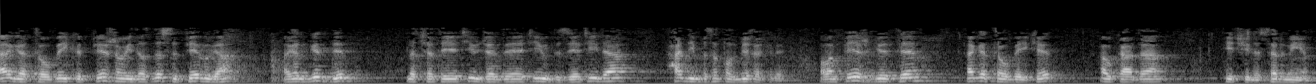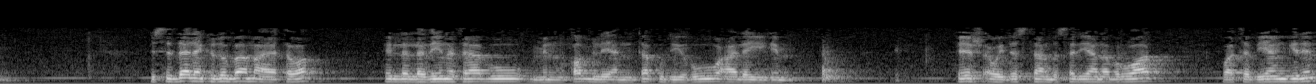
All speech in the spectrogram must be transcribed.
ئەگەر تەوبەی کرد پێشەوەی دەست دەست پێ بگە ئەگەر گردت لە چەتەیەتی و جەردەیەتی و دزێتیدا حەدی بەسە تەطبیقەکرێت بەڵام پێش گرتن ئەگەر تەوبەی کرد ئەو کاتە هیچی لەسەر نییە. استدلالا كذوبا ما يتوى إلا الذين تابوا من قبل أن تقدروا عليهم. پێش ئەوەی دەستان بەسەریانە بڕوات واتە بیانگرن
